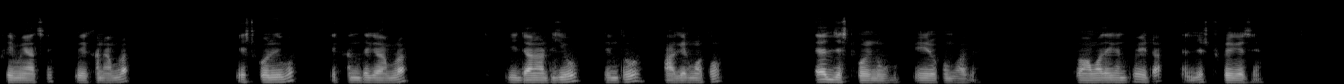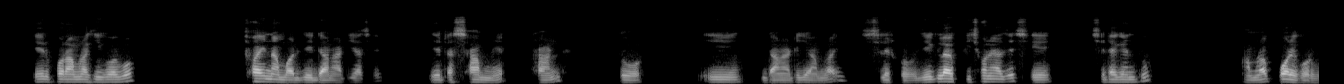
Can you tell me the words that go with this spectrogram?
ফ্রেমে আছে, তো এখানে আমরা পেস্ট করে দেব। এখান থেকে আমরা এই ডানাটিও কিন্তু আগের মতো অ্যাডজাস্ট করে নেব এইরকমভাবে তো আমাদের কিন্তু এটা অ্যাডজাস্ট হয়ে গেছে। এরপর আমরা কি করব? ছয় নাম্বার যে ডানাটি আছে, যেটা সামনে ফ্রন্ট তো এই ডানাটিকে আমরা সিলেক্ট করব। যেগুলা পিছনে আছে সে, সেটা কিন্তু আমরা পরে করব।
